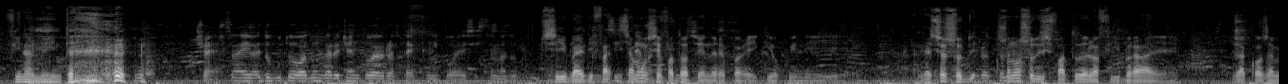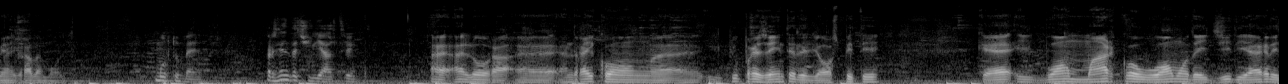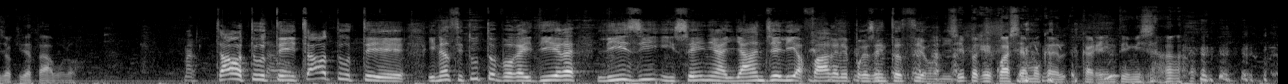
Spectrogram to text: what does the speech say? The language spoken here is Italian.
Finalmente. Certo, hai dovuto aggiungere 100 euro al tecnico e sistemato tutto. sì, beh, di fa- diciamo che si è fatto attendere parecchio, quindi adesso soddi- sono soddisfatto della fibra e la cosa mi aggrada molto. Molto bene. Presentaci gli altri. Eh, allora, eh, andrei con eh, il più presente degli ospiti, che è il buon Marco, uomo dei GDR dei giochi da tavolo. Ciao a tutti, Ciao. ciao a tutti! Innanzitutto vorrei dire, Lisi insegna agli angeli a fare le presentazioni. Sì, perché qua siamo car- carenti, mi sa.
